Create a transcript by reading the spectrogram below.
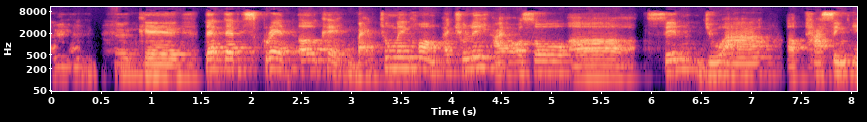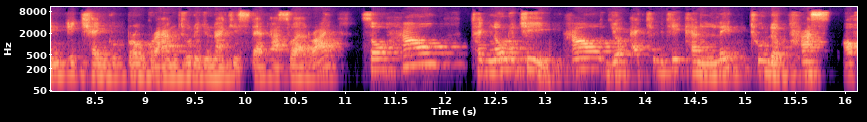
okay, that that's great. Okay, back to Meng Huang. Actually, I also uh since you are uh, passing in exchange program to the United States as well, right? So how technology, how your activity can lead to the pass of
